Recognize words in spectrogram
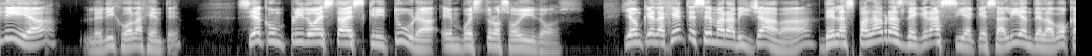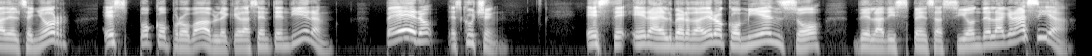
día, le dijo a la gente, se ha cumplido esta escritura en vuestros oídos. Y aunque la gente se maravillaba de las palabras de gracia que salían de la boca del Señor, es poco probable que las entendieran. Pero, escuchen, este era el verdadero comienzo de la dispensación de la gracia.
